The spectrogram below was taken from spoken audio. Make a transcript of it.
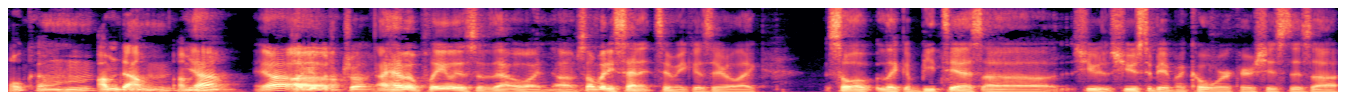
Okay. Mhm, I'm down. mhm. I'm yeah, down. Yeah, I'll give it a uh, try. I have a playlist of that one. Um, somebody sent it to me because they're like, so uh, like a BTS. Uh, she was- she used to be my coworker. She's this uh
